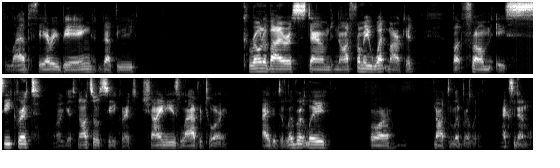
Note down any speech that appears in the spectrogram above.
The lab theory being that the coronavirus stemmed not from a wet market, but from a secret, or I guess not so secret, Chinese laboratory, either deliberately or not deliberately, accidental.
